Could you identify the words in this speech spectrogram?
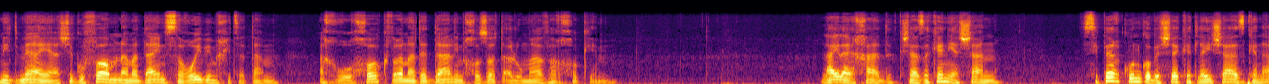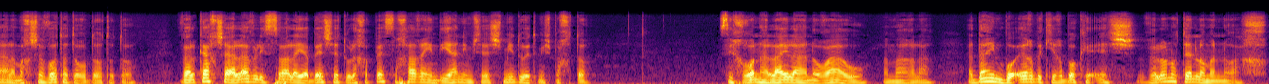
נדמה היה שגופו אמנם עדיין שרוי במחיצתם, אך רוחו כבר נדדה למחוזות עלומיו הרחוקים. לילה אחד, כשהזקן ישן, סיפר קונגו בשקט לאישה הזקנה על המחשבות הטורדות אותו, ועל כך שעליו לנסוע ליבשת ולחפש אחר האינדיאנים שהשמידו את משפחתו. זיכרון הלילה הנורא ההוא, אמר לה, עדיין בוער בקרבו כאש, ולא נותן לו מנוח.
